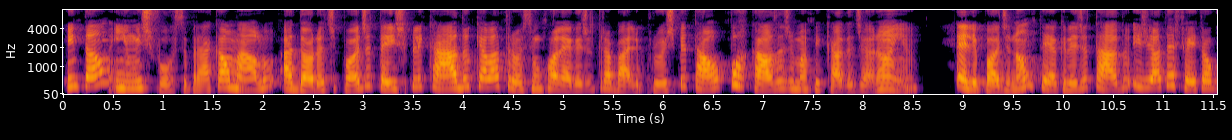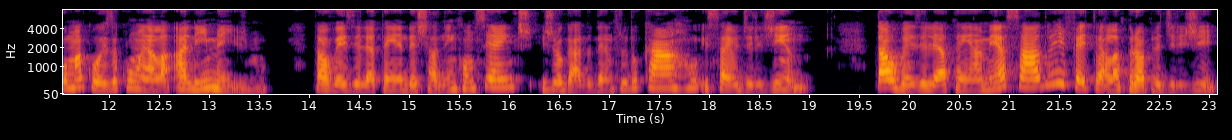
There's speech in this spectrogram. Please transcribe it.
Então, em um esforço para acalmá-lo, a Dorothy pode ter explicado que ela trouxe um colega de trabalho para o hospital por causa de uma picada de aranha. Ele pode não ter acreditado e já ter feito alguma coisa com ela ali mesmo. Talvez ele a tenha deixado inconsciente e jogado dentro do carro e saiu dirigindo. Talvez ele a tenha ameaçado e feito ela própria dirigir.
